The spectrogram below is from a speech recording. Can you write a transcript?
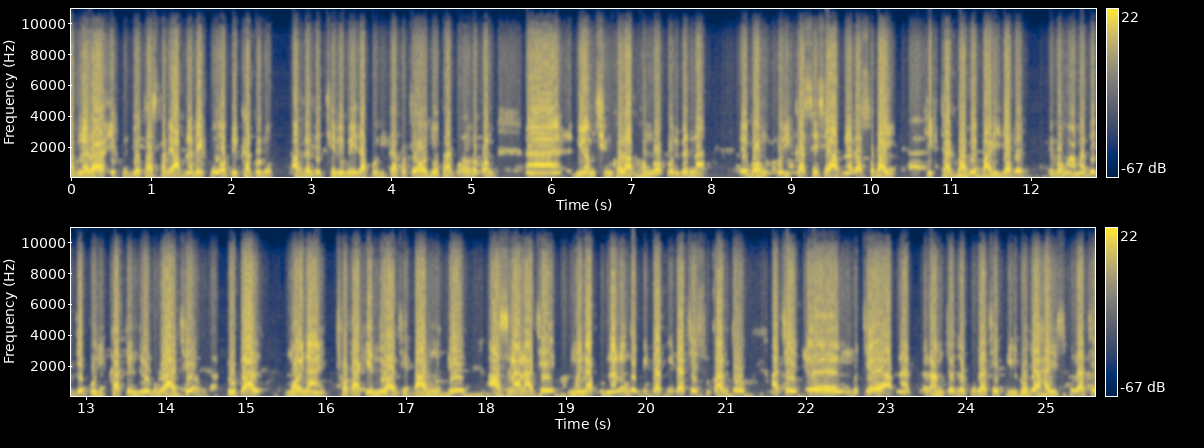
আপনারা একটু যথাস্থানে আপনারা একটু অপেক্ষা করুন। আপনাদের ছেলে মেয়েরা পরীক্ষা করছে, অযথা কোনো রকম নিয়ম শৃঙ্খলা ভঙ্গ করবেন না। এবং পরীক্ষা শেষে আপনারা সবাই ঠিকঠাক ভাবে বাড়ি যাবেন এবং আমাদের যে পরীক্ষা কেন্দ্রগুলো আছে টোটাল ময়নায় ছটা কেন্দ্র আছে। তার মধ্যে আসনান আছে, ময়না পূর্ণানন্দ বিদ্যাপীঠ আছে, সুকান্ত আছে হচ্ছে আপনার রামচন্দ্রপুর আছে, পীরগজা হাই স্কুল আছে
